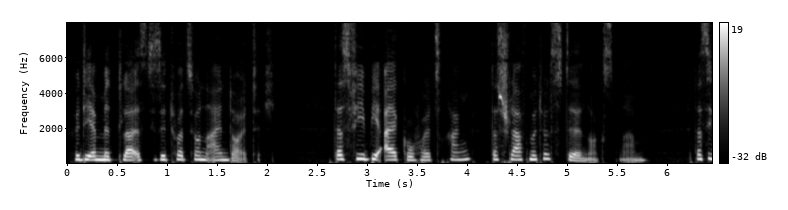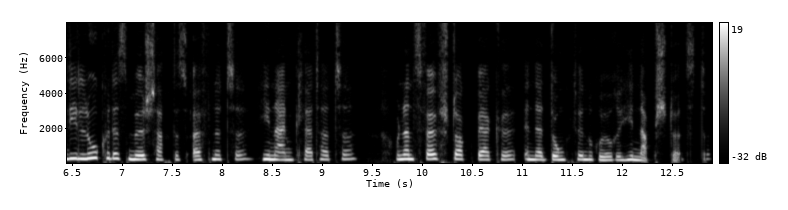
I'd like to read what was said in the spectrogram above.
Für die Ermittler ist die Situation eindeutig. Dass Phoebe Alkohol trank, das Schlafmittel Stillnox nahm. Dass sie die Luke des Müllschachtes öffnete, hineinkletterte und an zwölf Stockwerke in der dunklen Röhre hinabstürzte.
